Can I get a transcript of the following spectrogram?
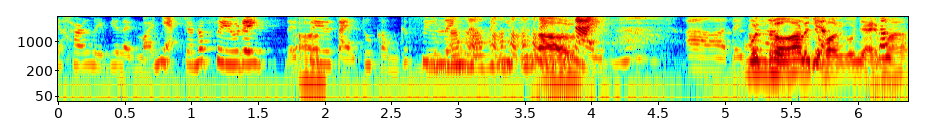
uh, Harley be like mở nhạc cho nó feel đi. Để Ờ. feel tại tôi cần cái feeling là phải như thế này Ờ. thế này. Ờ, để bình thường hay là chụp Dạ, cũng vậy mà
